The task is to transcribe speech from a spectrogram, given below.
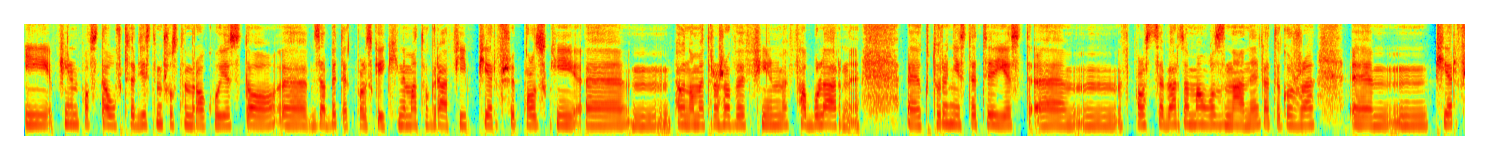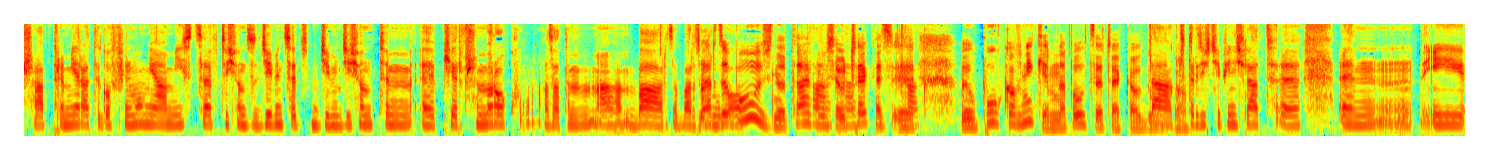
I film powstał w 46 roku, jest to e, zabytek polskiej kinematografii, pierwszy polski e, pełnometrażowy film fabularny, e, który niestety jest w Polsce bardzo mało znany, dlatego że pierwsza premiera tego filmu miała miejsce w 1991 roku, a zatem bardzo, bardzo Bardzo długo. późno, tak, tak musiał tak, czekać. Tak. Był pułkownikiem, na półce czekał długo. Tak, 45 lat. I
